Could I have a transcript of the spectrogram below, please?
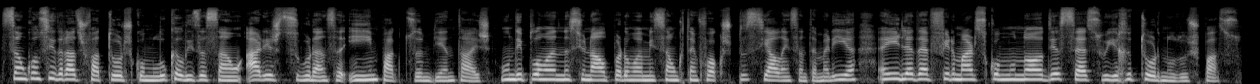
São considerados fatores como localização, áreas de segurança e impactos ambientais. Um diploma nacional para uma missão que tem foco especial em Santa Maria, a ilha deve firmar-se como um nó de acesso e retorno do espaço.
